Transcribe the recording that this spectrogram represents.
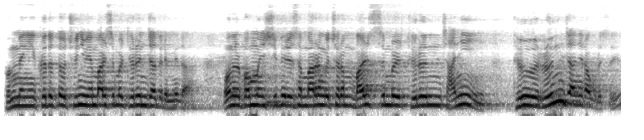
분명히 그들도 주님의 말씀을 들은 자들입니다. 오늘 본문 11에서 말한 것처럼 말씀을 들은 자니 들은 자니라고 그랬어요.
